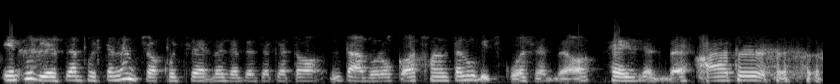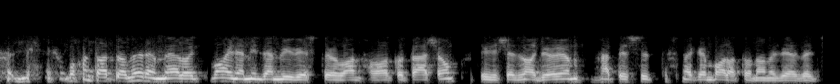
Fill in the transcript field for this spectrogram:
Én úgy érzem, hogy te nem csak, hogy szervezed ezeket a táborokat, hanem te lubickolsz ebbe a helyzetbe. Hát mondhatom örömmel, hogy majdnem minden művésztől van alkotásom, és ez nagy öröm. Hát és itt nekem Balatonon, ugye ez egy,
